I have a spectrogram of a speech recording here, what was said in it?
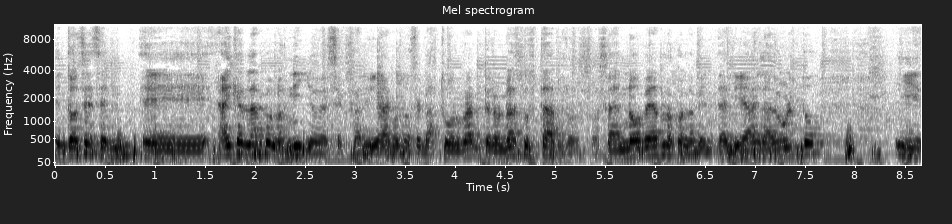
Entonces eh, hay que hablar con los niños de sexualidad cuando se masturban, pero no asustarlos, o sea, no verlos con la mentalidad del adulto y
